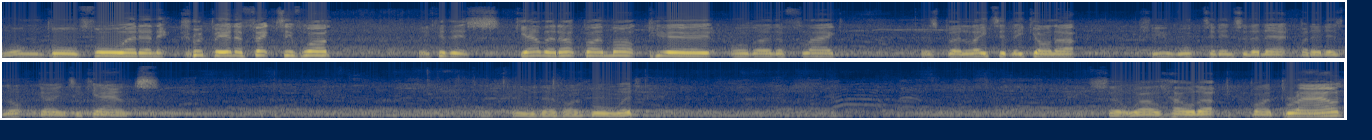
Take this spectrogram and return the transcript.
Long ball forward, and it could be an effective one because it's gathered up by Marc Pugh, although the flag has belatedly gone up. Pugh walked it into the net, but it is not going to count. Forward there by Horwood. So well held up by Brown.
